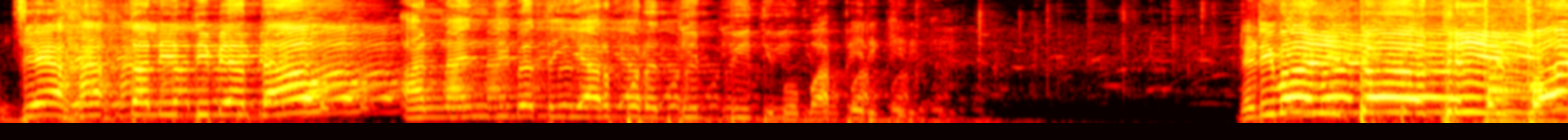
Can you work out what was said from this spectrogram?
যে হাততালি দিবে দাও আর নাইন দিবে তো ইয়ার পরে দিব্যি দিব বাপের কি ready one two three four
